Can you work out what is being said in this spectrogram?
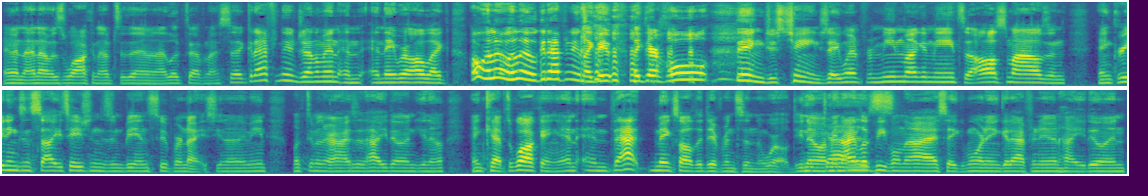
And and I was walking up to them, and I looked up and I said, "Good afternoon, gentlemen," and and they were all like, "Oh, hello, hello, good afternoon." Like they like their whole thing just changed. They went from mean mugging me to all smiles and and greetings and salutations and being super nice. You know what I mean? Looked them in their eyes, said, "How you doing?" You know, and kept walking. And and that makes all the difference in the world. You know, It I mean, I look people in the eye, I say, "Good morning, good afternoon, how you doing?"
